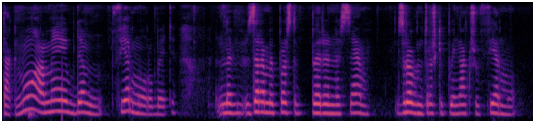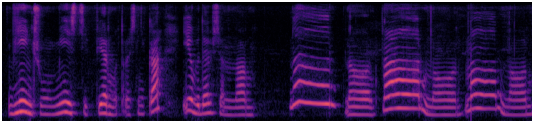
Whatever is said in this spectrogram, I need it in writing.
Так, ну а ми будемо ферму робити. Зараз ми просто перенесемо, зробимо трошки по-інакшу ферму в іншому місці ферму тростника і буде все норм. Норм, норм, норм, норм, норм, норм.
